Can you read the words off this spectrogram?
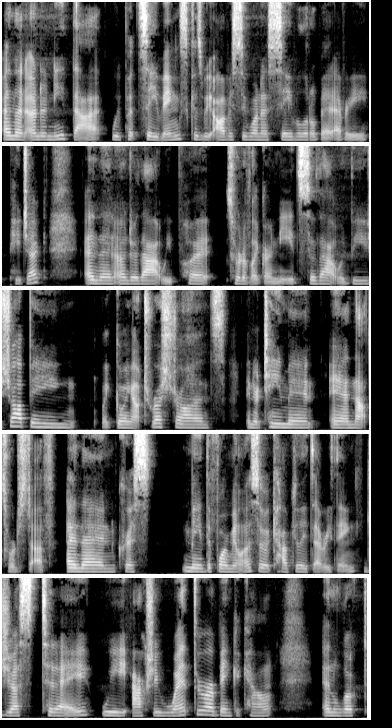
And then underneath that, we put savings because we obviously want to save a little bit every paycheck. And then under that, we put sort of like our needs. So that would be shopping, like going out to restaurants, entertainment, and that sort of stuff. And then Chris made the formula so it calculates everything. Just today, we actually went through our bank account and looked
